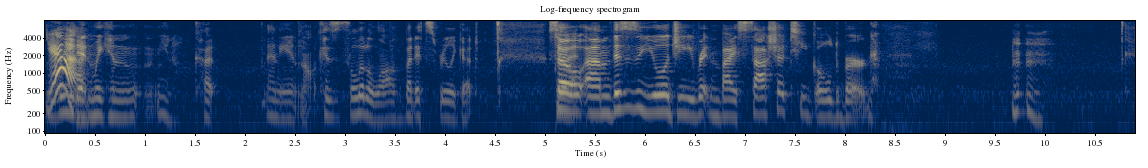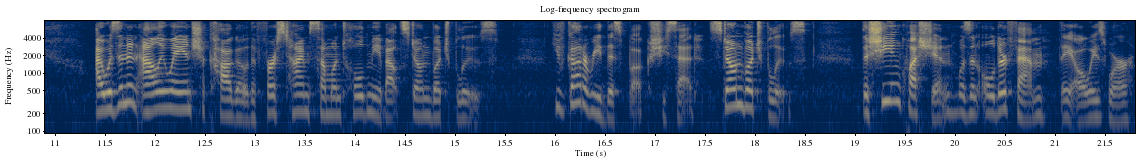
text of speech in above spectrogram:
Yeah. read it, and we can you know cut any and all because it's a little long, but it's really good. So um, this is a eulogy written by Sasha T. Goldberg. I was in an alleyway in Chicago the first time someone told me about Stone Butch Blues. You've got to read this book, she said. Stone Butch Blues. The she in question was an older femme, they always were,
